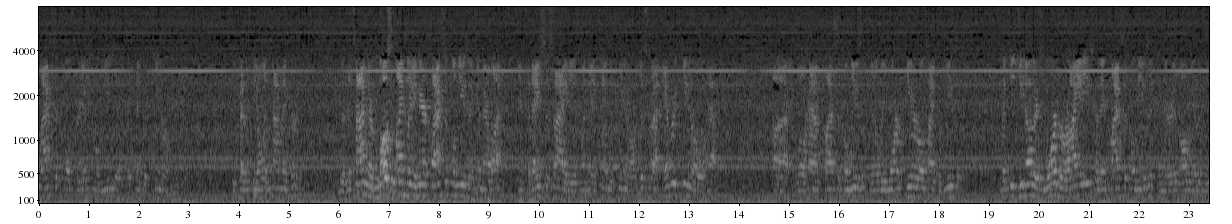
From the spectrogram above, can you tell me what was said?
classical traditional music, they think of funeral music because it's the only time they've heard it. The, the time they're most likely to hear classical music in their life in today's society is when they attend a funeral. Just about every funeral will have uh, will have classical music. There'll be more funeral type of music. But did you know there's more varieties within classical music than there is all the other combined?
